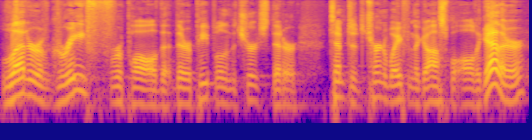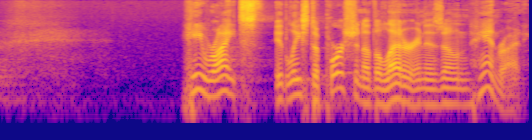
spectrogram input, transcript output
letter of grief for Paul that there are people in the church that are tempted to turn away from the gospel altogether, he writes at least a portion of the letter in his own handwriting.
